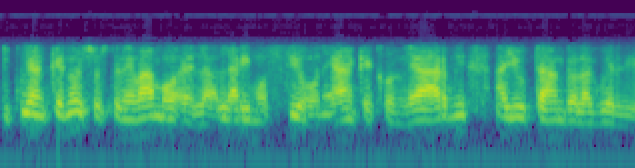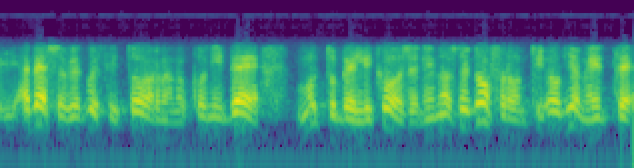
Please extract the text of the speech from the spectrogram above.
di cui anche noi sostenevamo eh, la, la, rimozione anche con le armi aiutando la guerriglia. Adesso che questi tornano con idee molto bellicose nei nostri confronti ovviamente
